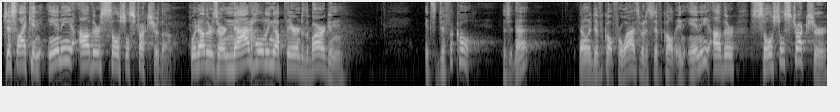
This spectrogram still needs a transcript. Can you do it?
Just like in any other social structure, though, when others are not holding up their end of the bargain, it's difficult, is it not? Not only difficult for wives, but it's difficult in any other social structure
